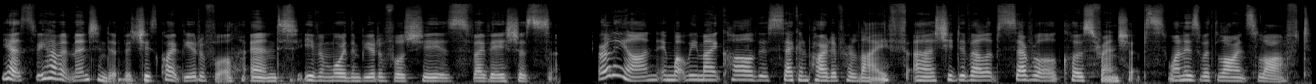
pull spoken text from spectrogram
Yes, we haven't mentioned it, but she's quite beautiful. And even more than beautiful, she is vivacious. Early on, in what we might call this second part of her life, uh, she develops several close friendships. One is with Lawrence Loft.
